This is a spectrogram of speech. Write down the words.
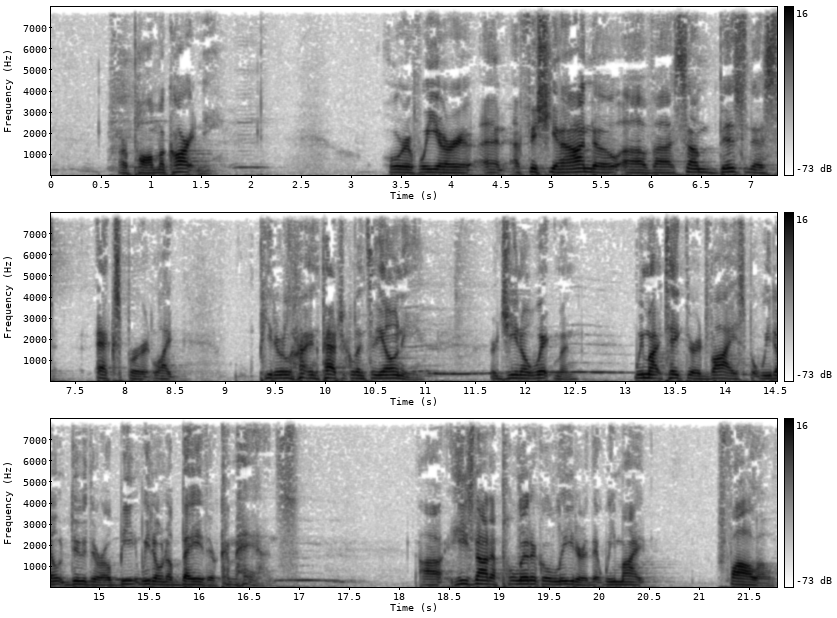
or Paul McCartney. Or if we are an aficionado of uh, some business expert like Peter Lyon, Patrick Lencioni or Gino Wickman, we might take their advice, but we don't do their obe- we don't obey their commands. Uh, he's not a political leader that we might follow.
